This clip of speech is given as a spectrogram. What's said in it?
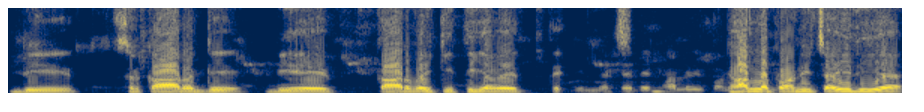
ਵੀ ਸਰਕਾਰ ਅੱਗੇ ਵੀ ਇਹ ਕਾਰਵਾਈ ਕੀਤੀ ਜਾਵੇ ਤੇ ਨਸ਼ੇ ਠੱਲ ਪਾਉਣੀ ਚਾਹੀਦੀ ਹੈ।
